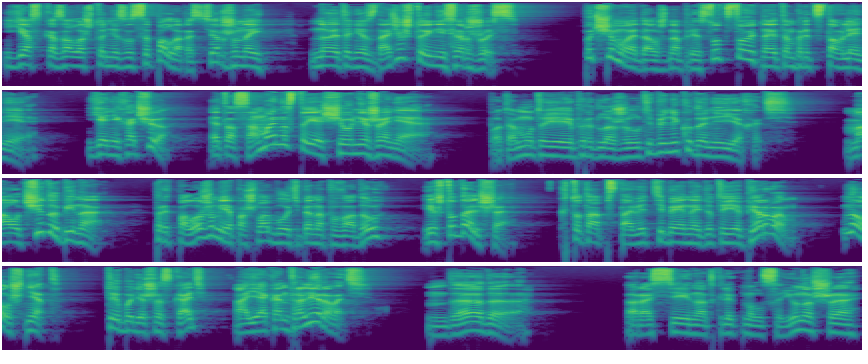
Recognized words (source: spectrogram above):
я сказала, что не засыпала рассерженной, но это не значит, что я не сержусь. Почему я должна присутствовать на этом представлении? Я не хочу. Это самое настоящее унижение. «Потому-то я и предложил тебе никуда не ехать». Молчи, дубина! Предположим, я пошла бы у тебя на поводу, и что дальше? Кто-то обставит тебя и найдет ее первым? Ну уж нет. Ты будешь искать, а я контролировать. «Да-да». Рассеянно откликнулся юноша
